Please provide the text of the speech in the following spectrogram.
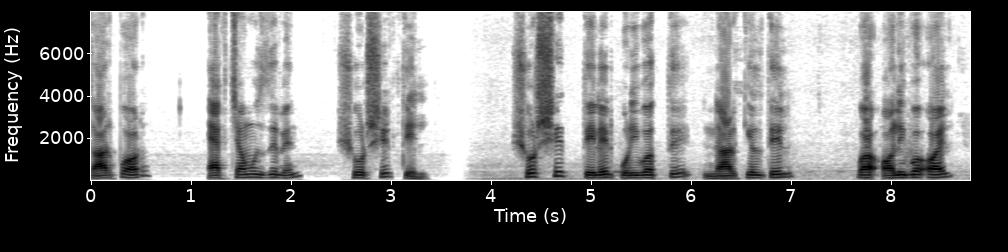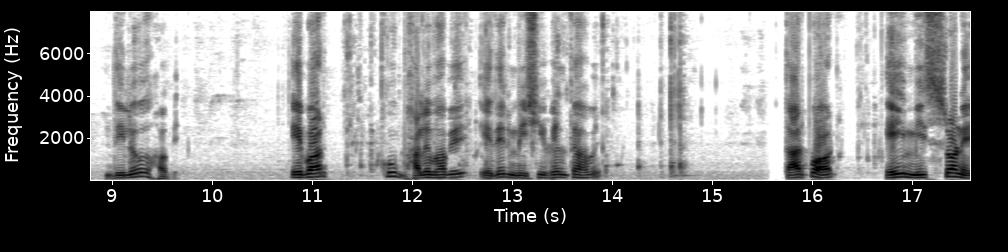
তারপর এক চামচ দেবেন সর্ষের তেল। সর্ষের তেলের পরিবর্তে নারকেল তেল বা অলিভ অয়েল দিলেও হবে। এবার খুব ভালোভাবে এদের মিশিয়ে ফেলতে হবে। তারপর এই মিশ্রণে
